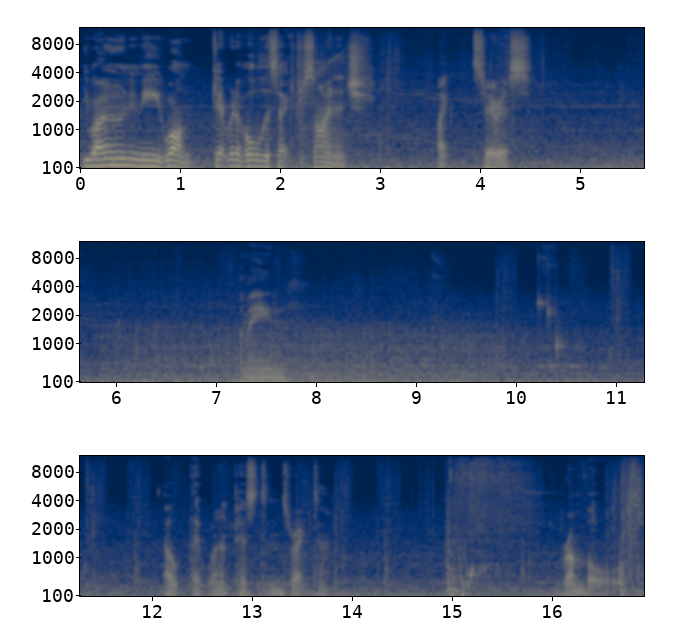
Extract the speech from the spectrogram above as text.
You only need one. Get rid of all this extra signage. Like, serious. I mean... Oh, they weren't pistons, Rector. Rumbled.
